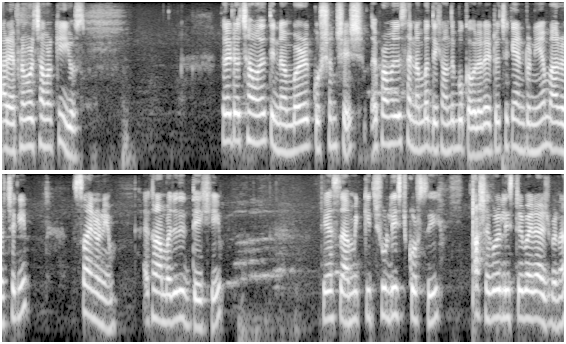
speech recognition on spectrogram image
আর এফ নাম্বার হচ্ছে আমার কি ইউজ তাহলে এটা হচ্ছে আমাদের তিন নম্বরের কোশ্চেন শেষ। এরপর আমাদের সাইন নাম্বার দেখি আমাদের বোকাবুলারি এটা হচ্ছে কি অ্যান্টোনিয়াম আর হচ্ছে কি সাইনোনিয়াম এখন আমরা যদি দেখি, ঠিক আছে, আমি কিছু লিস্ট করছি, আশা করি লিস্টের বাইরে আসবে না।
